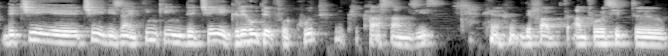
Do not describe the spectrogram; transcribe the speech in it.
de ce e, ce e design thinking, de ce e greu de făcut, cred că asta am zis. De fapt, am folosit uh,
